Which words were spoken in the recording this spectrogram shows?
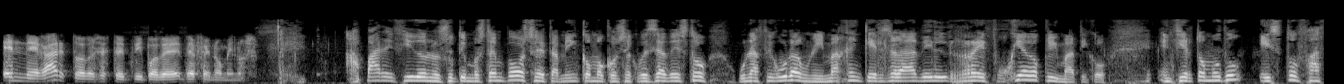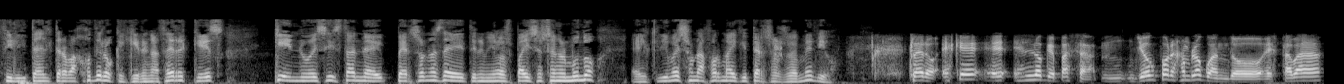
en negar todos este tipo de, fenómenos ha aparecido en los últimos tiempos eh, también como consecuencia de esto una figura, una imagen que es la del refugiado climático. En cierto modo, esto facilita el trabajo de lo que quieren hacer, que es que no existan eh, personas de determinados países en el mundo, el clima es una forma de quitarse de medio. Claro, es que eh, es lo que pasa. Mm, yo, por ejemplo, cuando estaba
